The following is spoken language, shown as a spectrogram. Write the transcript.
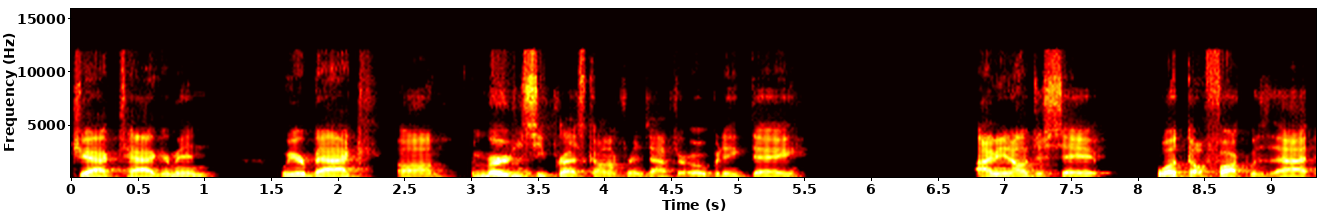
Jack Tagerman. We are back. Um, emergency press conference after opening day. I mean, I'll just say it. What the fuck was that?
